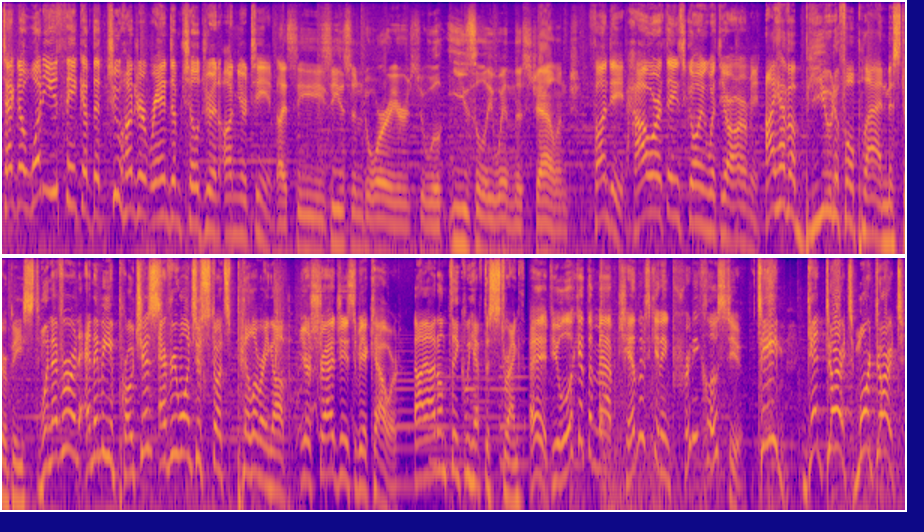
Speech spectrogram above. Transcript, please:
Techno, what do you think of the 200 random children on your team? I see seasoned warriors who will easily win this challenge. Fundy, how are things going with your army? I have a beautiful plan, Mr. Beast. Whenever an enemy approaches, everyone just starts pillaring up. Your strategy is to be a coward. I, I don't think we have the strength. Hey, if you look at the map, Chandler's getting pretty close to you. Team, get dirt! More dirt!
